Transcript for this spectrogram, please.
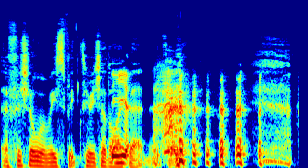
official when we speak to each other like Yeah. that.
